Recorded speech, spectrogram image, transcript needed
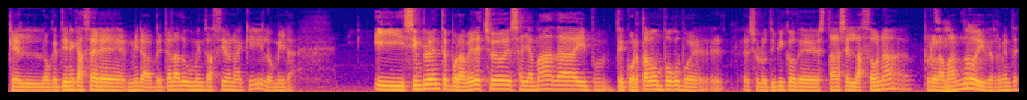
que lo que tiene que hacer es, mira, vete a la documentación aquí y lo mira. Y simplemente por haber hecho esa llamada y te cortaba un poco, pues eso lo típico de estás en la zona programando y de repente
